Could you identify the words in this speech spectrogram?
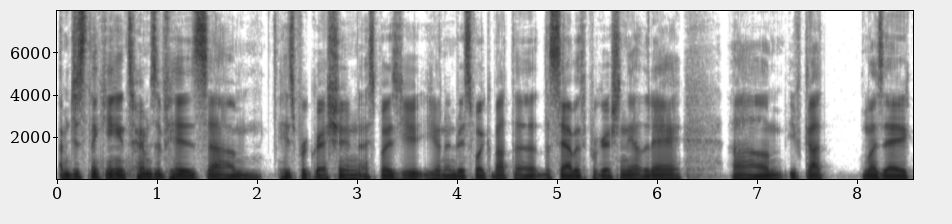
I'm just thinking in terms of his um, his progression. I suppose you you and Andre spoke about the the Sabbath progression the other day. Um, you've got Mosaic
